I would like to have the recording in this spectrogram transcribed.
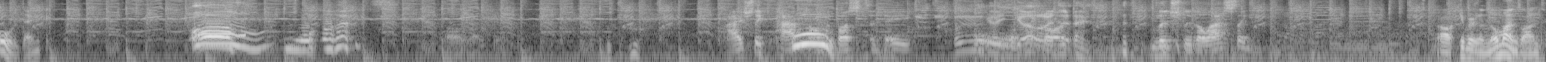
Oh, dink. Oh! What? Oh, right, I actually packed Ooh. on the bus today. Oh my my god. God. Literally the last thing. Oh, keepers in no man's land.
